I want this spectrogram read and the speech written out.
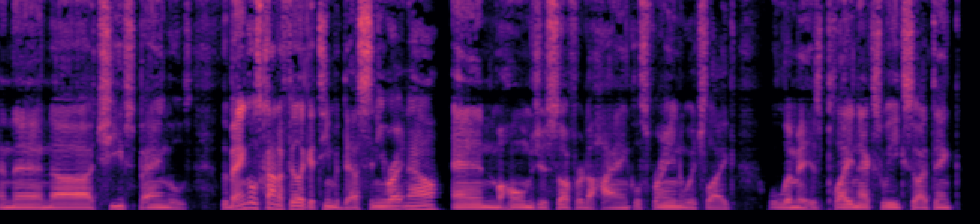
And then uh Chiefs Bengals. The Bengals kind of feel like a team of destiny right now and Mahomes just suffered a high ankle sprain which like will limit his play next week. So I think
